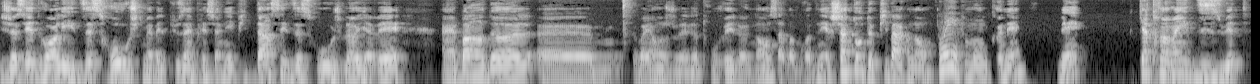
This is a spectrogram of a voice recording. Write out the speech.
j'essayais de voir les 10 rouges qui m'avaient le plus impressionné. Puis dans ces 10 rouges là, il y avait un bandol, euh, voyons, je vais retrouver le nom, ça va me revenir. Château de Pibarnon, Oui. tout le monde connaît, mais 98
